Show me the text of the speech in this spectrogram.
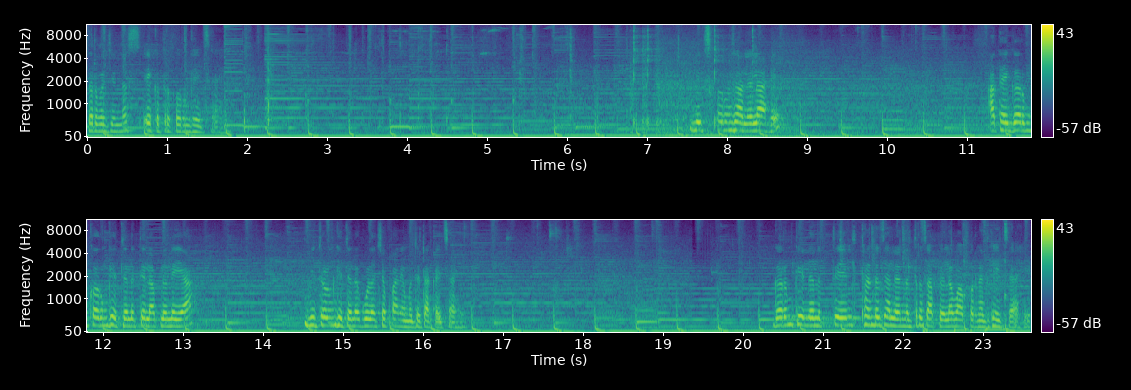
सर्व जिन्नस एकत्र करून घ्यायचं आहे. मिक्स करून झालेलं आहे. आता हे गरम करून घेतलेलं तेल आपल्याला या वितळून घेतलेल्या गुळाच्या पाण्यामध्ये टाकायचं आहे. गरम केलेलं तेल थंड झाल्यानंतरच आपल्याला वापरण्यात घ्यायचं आहे.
